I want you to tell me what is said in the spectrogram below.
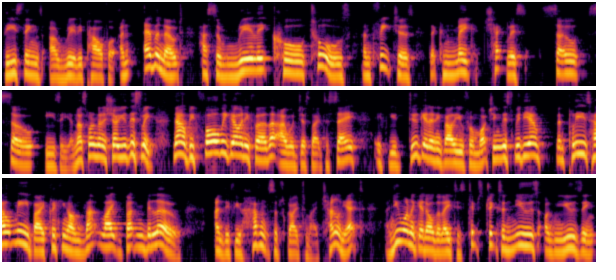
these things are really powerful. And Evernote has some really cool tools and features that can make checklists so, so easy. And that's what I'm going to show you this week. Now, before we go any further, I would just like to say, if you do get any value from watching this video, then please help me by clicking on that like button below. And if you haven't subscribed to my channel yet, and you want to get all the latest tips, tricks and news on using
